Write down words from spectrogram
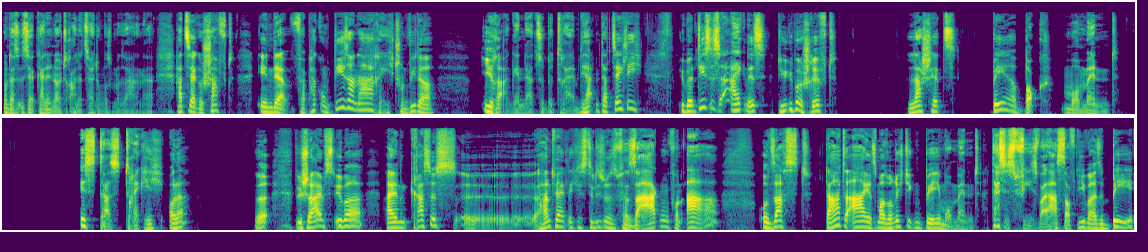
und das ist ja keine neutrale Zeitung, muss man sagen, ne, hat es ja geschafft, in der Verpackung dieser Nachricht schon wieder ihre Agenda zu betreiben. Die hatten tatsächlich über dieses Ereignis die Überschrift Laschets Bärbock-Moment Ist das dreckig, oder? Ne? Du schreibst über ein krasses äh, handwerkliches, stilistisches Versagen von A und sagst, da hatte A jetzt mal so einen richtigen B-Moment. Das ist fies, weil hast auf die Weise B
